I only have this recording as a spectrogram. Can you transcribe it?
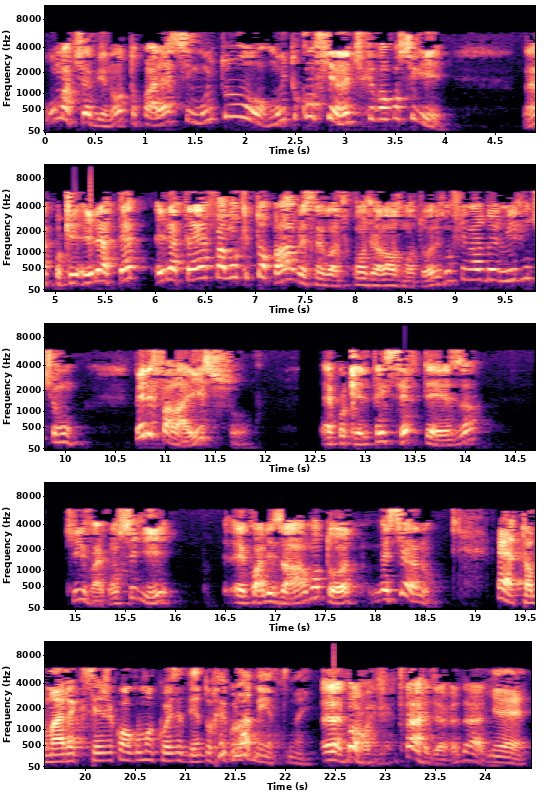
o Mattia Binotto parece muito, muito confiante que vão conseguir. Né? Porque ele até, ele até falou que topava esse negócio de congelar os motores no final de 2021. Para ele falar isso, é porque ele tem certeza que vai conseguir equalizar o motor nesse ano. É, tomara que seja com alguma coisa dentro do regulamento, né? É, bom, é verdade, é verdade. É.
